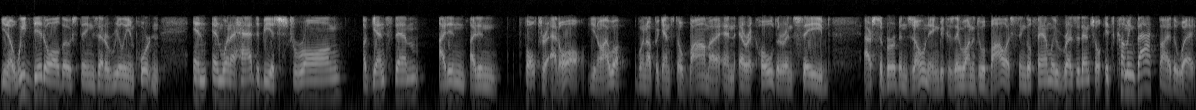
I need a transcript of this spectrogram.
You know, we did all those things that are really important. And and when I had to be as strong against them, I didn't I didn't falter at all. You know, I went up against Obama and Eric Holder and saved our suburban zoning because they wanted to abolish single family residential. It's coming back, by the way.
